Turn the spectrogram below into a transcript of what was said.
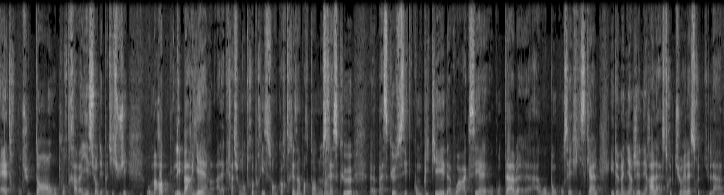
être consultant ou pour travailler sur des petits sujets. Au Maroc, les barrières à la création d'entreprises sont encore très importantes, ne serait-ce que euh, parce que c'est compliqué d'avoir accès à- au comptable, à- à- au bon conseil fiscal et de manière générale à structurer la structu- la-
